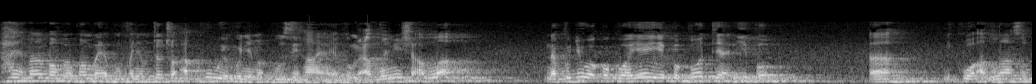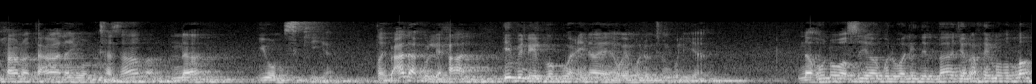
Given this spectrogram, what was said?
haya mambo ambayo kwamba ya kumfanya mtoto akuwe kwenye makuzi haya ya kumadhimisha Allah na kujua kwa kuwa yeye popote alipo ah, ni kuwa Allah subhanahu wa ta'ala yuwamtazama na yuwamsikia طيب على كل حال hivi ndivyo ilivyokuwa inaya ya wema waliotangulia na huno wasia wa Walid al-Baji rahimahullah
